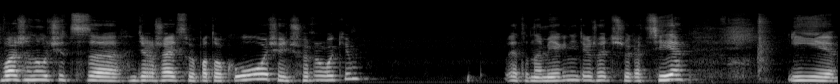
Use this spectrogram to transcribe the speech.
важно научиться держать свой поток очень широким. Это намерение держать в широте. И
